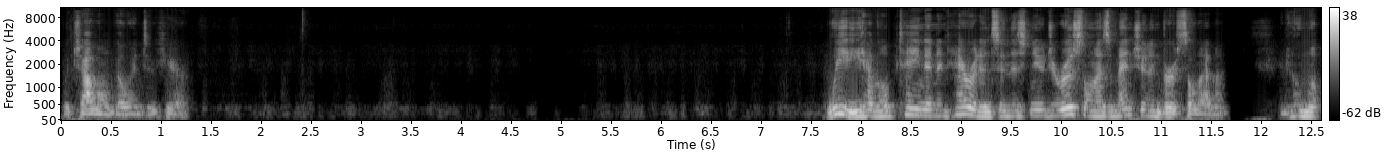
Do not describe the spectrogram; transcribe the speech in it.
which I won't go into here. We have obtained an inheritance in this New Jerusalem, as mentioned in verse 11, in whom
